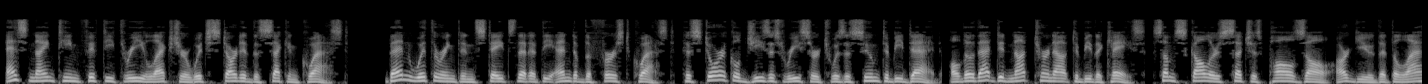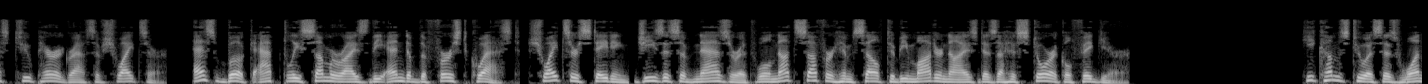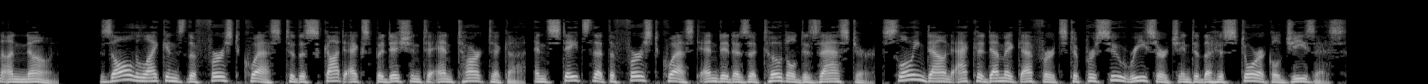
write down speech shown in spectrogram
1953 lecture which started the second quest. Ben Witherington states that at the end of the first quest, historical Jesus research was assumed to be dead, although that did not turn out to be the case. Some scholars such as Paul Zahl argue that the last two paragraphs of Schweitzer's book aptly summarize the end of the first quest, Schweitzer stating Jesus of Nazareth will not suffer himself to be modernized as a historical figure. He comes to us as one unknown. Zahl likens the first quest to the Scott expedition to Antarctica, and states that the first quest ended as a total disaster, slowing down academic efforts to pursue research into the historical Jesus.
